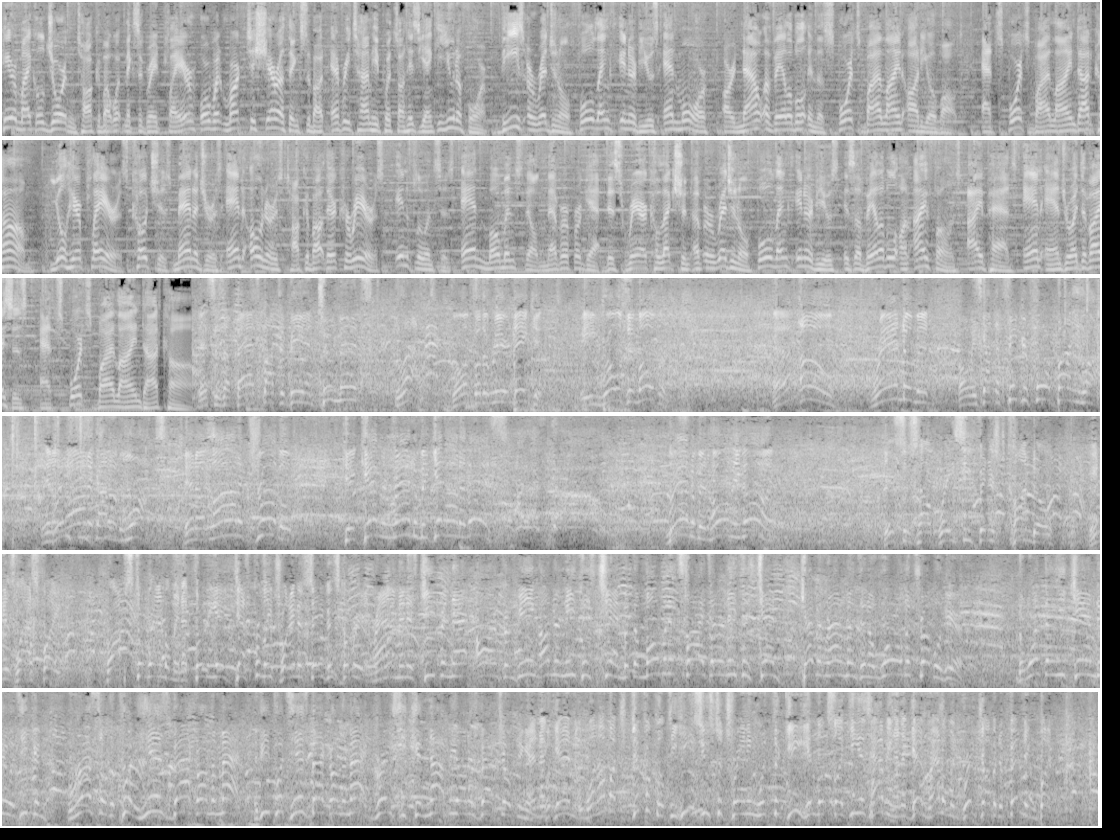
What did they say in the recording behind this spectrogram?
Hear Michael Jordan talk about what makes a great player or what Mark Teixeira thinks about every time he puts on his Yankee uniform. These original full length interviews and more are now available in the Sports Byline Audio Vault at sportsbyline.com. You'll hear players, coaches, managers, and owners talk about their careers, influences, and moments they'll never forget. This rare collection of original full length interviews is available on iPhones, iPads, and Android devices at sportsbyline.com. This is a bad spot to be in. Two minutes left. Going for the rear naked. He rolls him over. Uh-oh. Randleman. Oh, he's got the figure four body lock. In a lot of got him locked. In a lot of trouble. Can Kevin Randleman get out of this? Randleman holding on. This is how Gracie finished Kondo in his last fight. Props to Randleman at 38, desperately trying to save his career. Randleman is keeping that arm from being underneath his chin, but the moment it slides underneath his chin, Kevin Randleman's in a world of trouble here. The one thing he can do is he can wrestle to put his back on the mat. If he puts his back on the mat, Gracie cannot be on his back choking him. And again, well, how much difficulty he's used to training with the gi. It looks like he is having. And again, Randleman, great job of defending, but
